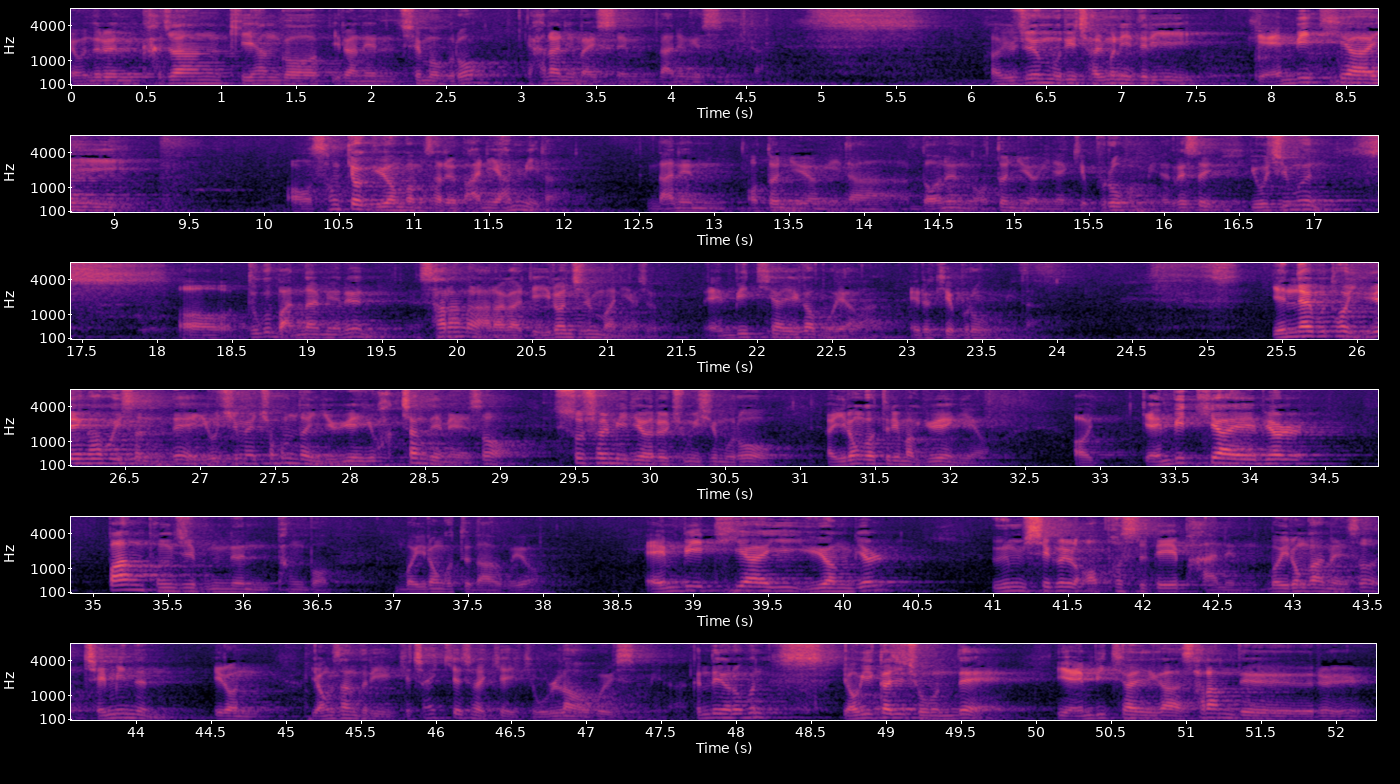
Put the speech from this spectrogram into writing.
네, 오늘은 가장 귀한 것이라는 제목으로 하나님 말씀 나누겠습니다. 어, 요즘 우리 젊은이들이 MBTI 어, 성격 유형 검사를 많이 합니다. 나는 어떤 유형이다, 너는 어떤 유형이냐 이렇게 물어봅니다. 그래서 요즘은 어, 누구 만나면은 사람을 알아갈 때 이런 질문 많이 하죠. MBTI가 뭐야? 이렇게 물어봅니다. 옛날부터 유행하고 있었는데 요즘에 조금 더 유행이 확장되면서 소셜 미디어를 중심으로 아, 이런 것들이 막 유행해요. 어, MBTI별 빵 봉지 묶는 방법 뭐 이런 것도 나오고요. MBTI 유형별 음식을 엎었을 때의 반응 뭐 이런 거 하면서 재밌는 이런 영상들이 이렇게 짧게 짧게 이렇게 올라오고 있습니다. 근데 여러분 여기까지 좋은데 이 MBTI가 사람들을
